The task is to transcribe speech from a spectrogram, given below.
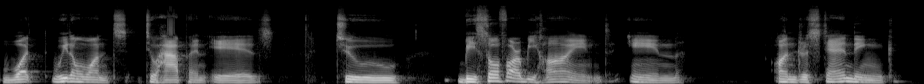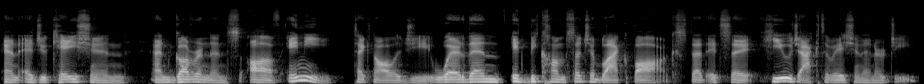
What we don't want to happen is to be so far behind in understanding and education and governance of any technology where then it becomes such a black box that it's a huge activation energy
